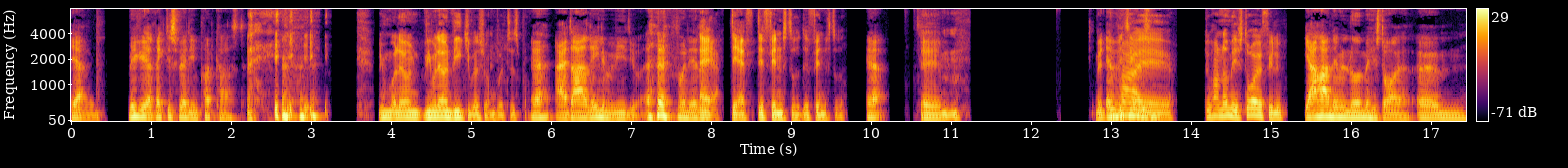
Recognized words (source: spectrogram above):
ja, hvilket er rigtig svært i en podcast. vi, må lave en, vi må lave en videoversion på et tidspunkt. Ja, ej, der er rigeligt med video på nettet. Ja, ja, det, er, det findes ud, det findes ud. ja. Øhm. Men Ja, du, vi har, øh, du har noget med historie, Philip. Jeg har nemlig noget med historie. Øhm,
